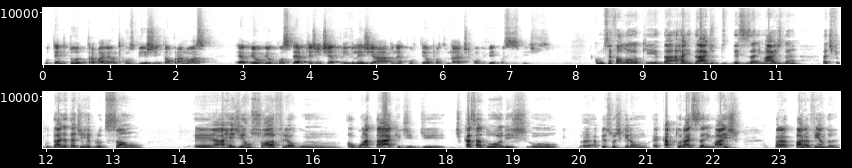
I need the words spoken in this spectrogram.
o tempo todo trabalhando com os bichos. Então, para nós, eu, eu, considero que a gente é privilegiado né, por ter a oportunidade de conviver com esses bichos. Como você falou aqui da raridade desses animais, né, da dificuldade até de reprodução, é, a região sofre algum, algum ataque de, de, de caçadores ou é, pessoas queiram é, capturar esses animais para, para venda?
